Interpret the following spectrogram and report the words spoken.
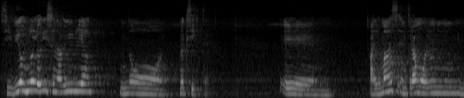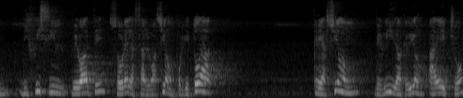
si Dios no lo dice en la Biblia, no, no existe. Eh, además, entramos en un difícil debate sobre la salvación, porque toda creación de vida que Dios ha hecho,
